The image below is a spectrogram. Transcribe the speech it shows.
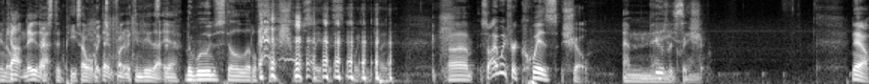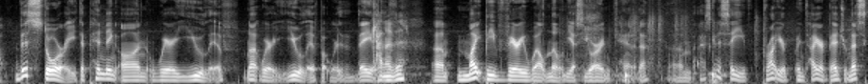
you know, Can't do that. Rest in peace. I won't I make too fun of we it. can do that, It's yeah. the wound's still a little fresh, mostly at this point in time. Um, so I went for quiz show. For quiz Amazing. show. Now, this story, depending on where you live, not where you live, but where they live, Canada. um, might be very well known. Yes, you are in Canada. Um, I was going to say you've brought your entire bedroom. That's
